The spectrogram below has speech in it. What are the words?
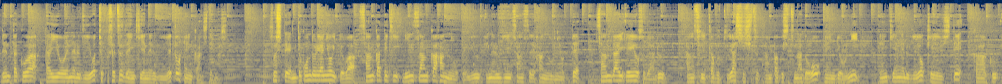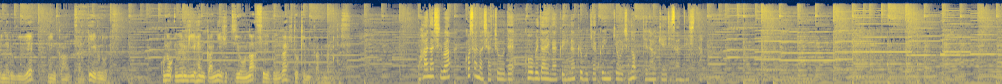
電卓は太陽エネルギーを直接電気エネルギーへと変換しています。そしてミトコンドリアにおいては酸化的リン酸化反応というエネルギー酸性反応によって三大栄養素である炭水化物や脂質タンパク質などを原料に電気エネルギーを経由して化学エネルギーへ変換されているのです。このエネルギー変換に必要な成分がヒトケミカルなのです。お話は小佐奈社長で神戸大学医学部客員教授の寺尾啓二さんでした。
